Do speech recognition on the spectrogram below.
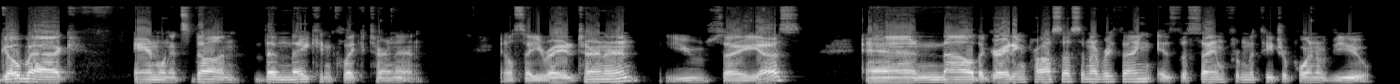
go back, and when it's done, then they can click turn in. It'll say you ready to turn in, you say yes, and now the grading process and everything is the same from the teacher point of view.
